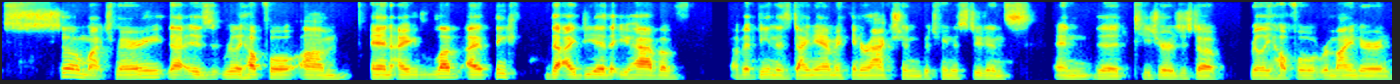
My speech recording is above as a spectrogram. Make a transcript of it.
so much, Mary. That is really helpful. Um, And I love, I think the idea that you have of, of it being this dynamic interaction between the students and the teacher is just a really helpful reminder and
